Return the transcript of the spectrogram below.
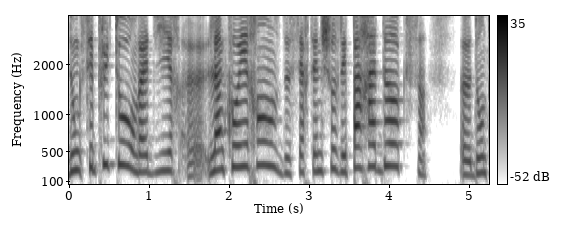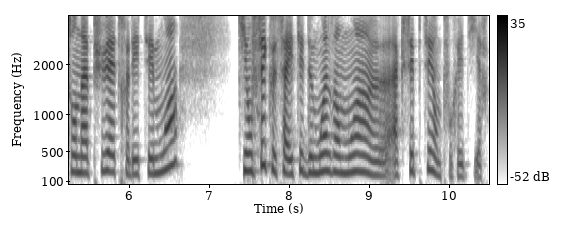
Donc c'est plutôt, on va dire, l'incohérence de certaines choses, les paradoxes dont on a pu être les témoins, qui ont fait que ça a été de moins en moins accepté, on pourrait dire.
